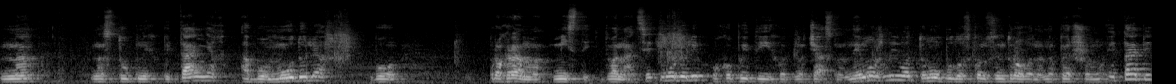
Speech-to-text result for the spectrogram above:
на наступних питаннях або модулях, бо програма містить 12 модулів, охопити їх одночасно неможливо, тому було сконцентровано на першому етапі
